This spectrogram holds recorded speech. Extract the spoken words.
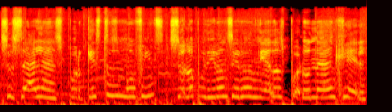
Sus alas, ¿por qué estos muffins solo pudieron ser horneados por un ángel?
